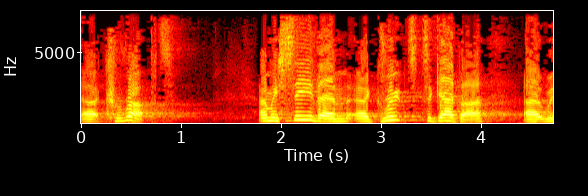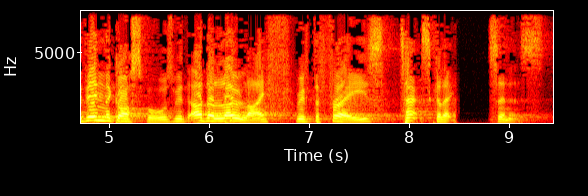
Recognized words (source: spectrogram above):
uh, corrupt. And we see them uh, grouped together uh, within the Gospels with other lowlife with the phrase tax collectors sinners.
